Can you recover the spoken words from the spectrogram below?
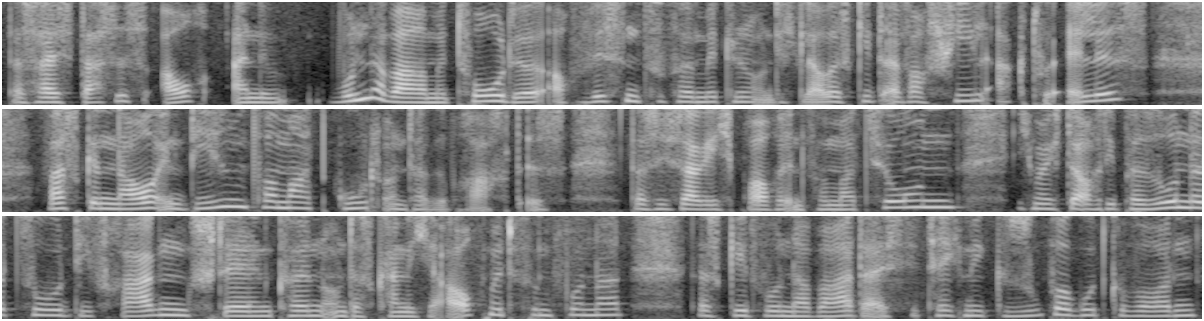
Das heißt, das ist auch eine wunderbare Methode, auch Wissen zu vermitteln. Und ich glaube, es gibt einfach viel Aktuelles, was genau in diesem Format gut untergebracht ist. Dass ich sage, ich brauche Informationen, ich möchte auch die Person dazu, die Fragen stellen können. Und das kann ich ja auch mit 500. Das geht wunderbar. Da ist die Technik super gut geworden.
